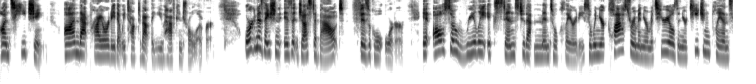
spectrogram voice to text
on teaching, on that priority that we talked about that you have control over. Organization isn't just about physical order. It also really extends to that mental clarity. So when your classroom and your materials and your teaching plans,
